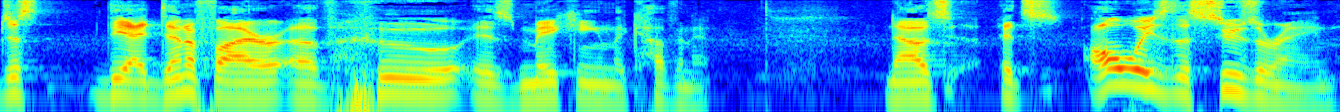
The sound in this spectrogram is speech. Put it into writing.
just the identifier of who is making the covenant. Now it's it's always the suzerain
